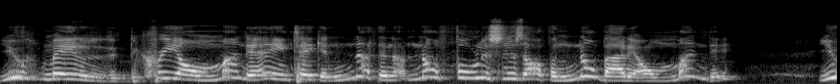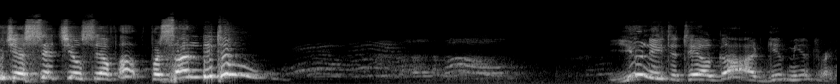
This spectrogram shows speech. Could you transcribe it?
You made a decree on Monday. I ain't taking nothing, uh, no foolishness off of nobody on Monday. You just set yourself up for Sunday too. You need to tell God, give me a drink.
